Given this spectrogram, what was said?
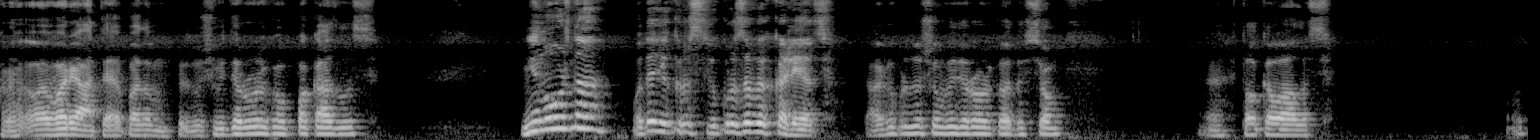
варианты, я потом в предыдущих видеороликах показывалось. Не нужно вот этих грузовых колец. Также в предыдущих видеороликах это все э, толковалось. Вот.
